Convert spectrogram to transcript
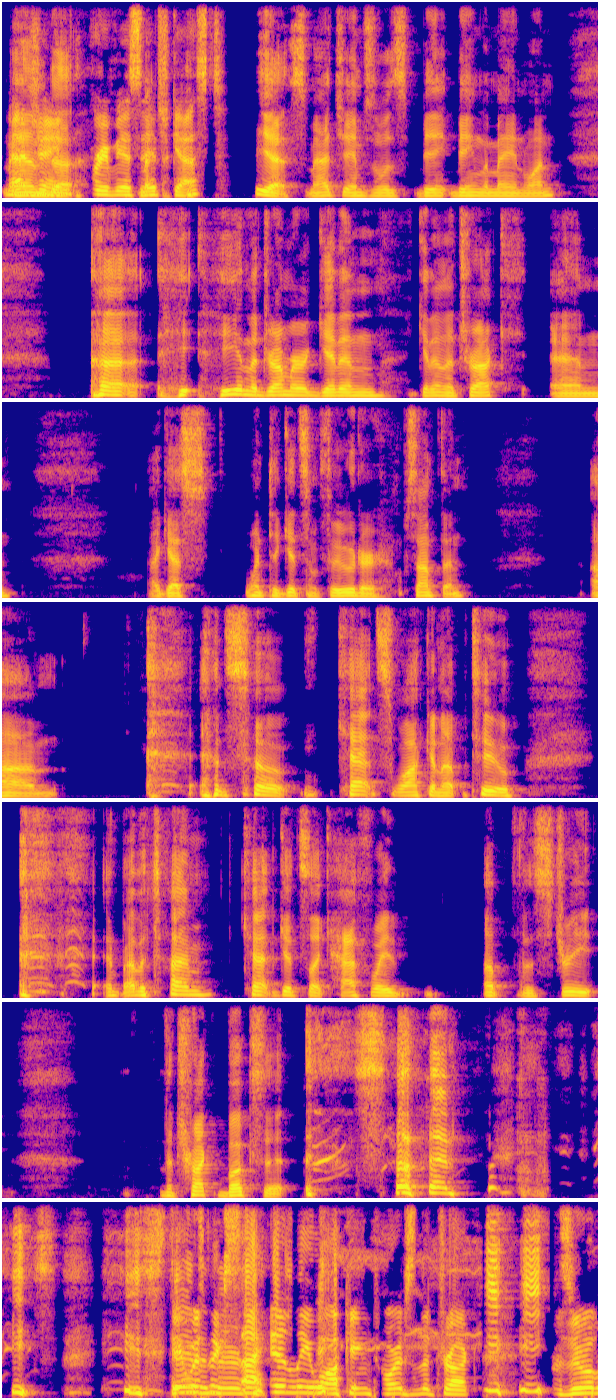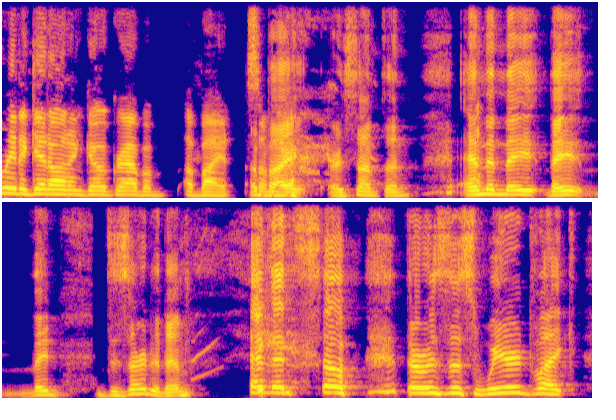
Matt And, James, uh, previous Matt- itch guest. Yes, Matt James was being being the main one. Uh, he he and the drummer get in get in a truck and I guess went to get some food or something. Um, and so Cat's walking up too, and by the time Cat gets like halfway up the street, the truck books it. so then he's he's He was there- excitedly walking towards the truck, presumably to get on and go grab a, a bite a bite or something. And then they they they deserted him. And then so there was this weird like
